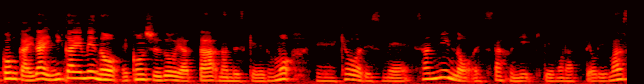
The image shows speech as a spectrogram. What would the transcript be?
今回第2回目の「今週どうやった?」なんですけれども、えー今日はですね3人のスタッフに来てもらっております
